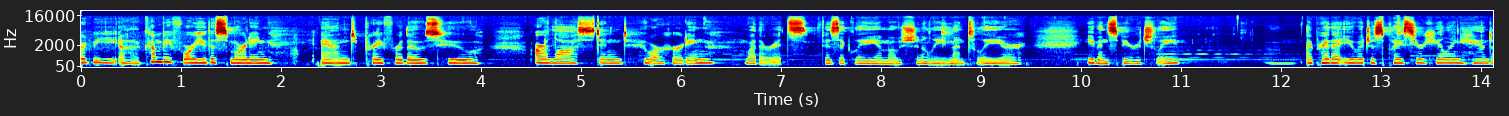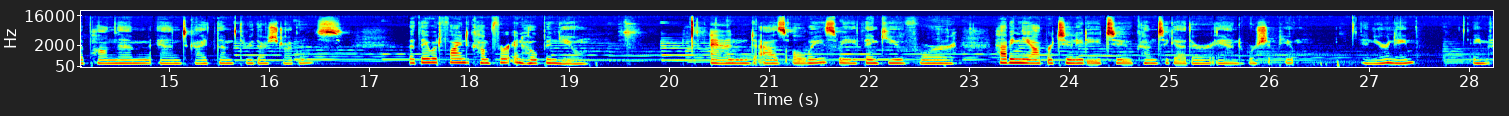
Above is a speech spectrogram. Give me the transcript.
Lord, we uh, come before you this morning and pray for those who are lost and who are hurting, whether it's physically, emotionally, mentally, or even spiritually. Um, I pray that you would just place your healing hand upon them and guide them through their struggles, that they would find comfort and hope in you. And as always, we thank you for having the opportunity to come together and worship you. In your name, amen.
